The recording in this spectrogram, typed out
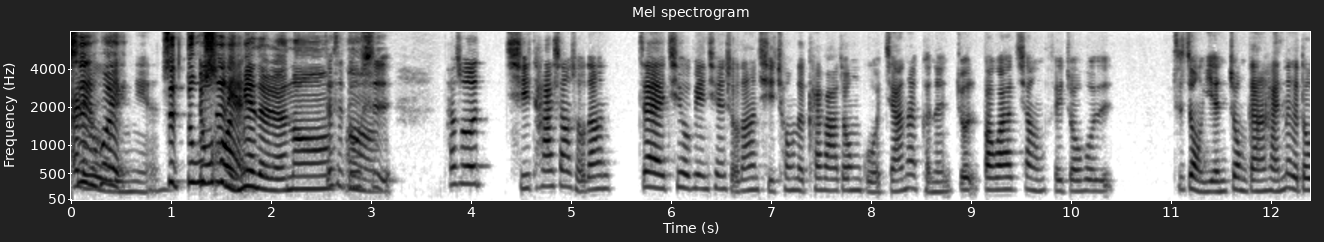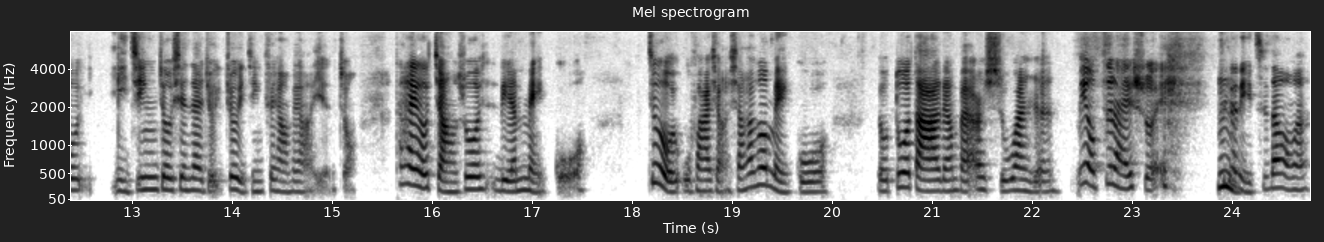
二零五零年是都市里面的人哦，这是都市。嗯、他说，其他像首当在气候变迁首当其冲的开发中国家，那可能就包括像非洲或者这种严重干旱，那个都已经就现在就就已经非常非常严重。他还有讲说，连美国，这个我无法想象。他说美国。有多达两百二十万人没有自来水，这个你知道吗？嗯、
